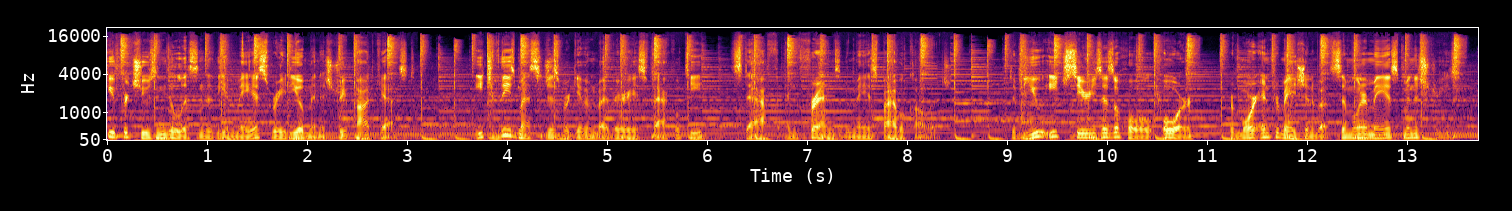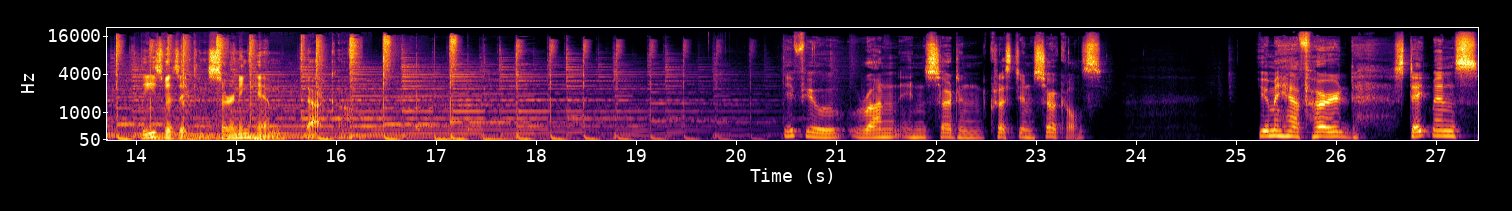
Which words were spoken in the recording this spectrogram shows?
you for choosing to listen to the Emmaus Radio Ministry podcast. Each of these messages were given by various faculty, staff, and friends of Emmaus Bible College. To view each series as a whole or for more information about similar Emmaus ministries, please visit concerninghim.com. If you run in certain Christian circles, you may have heard statements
